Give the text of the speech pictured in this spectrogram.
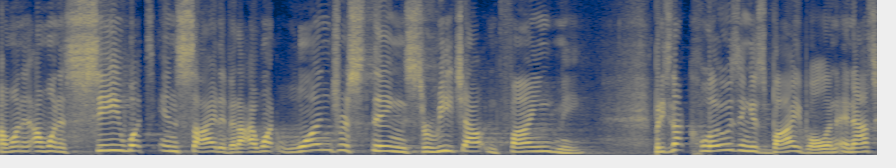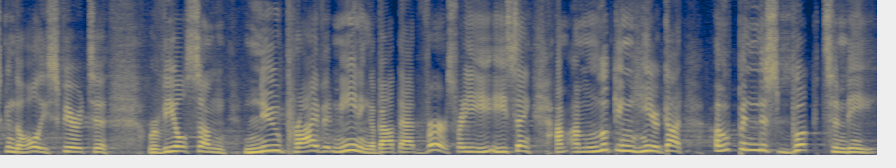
I want to I wanna see what's inside of it. I want wondrous things to reach out and find me. But he's not closing his Bible and, and asking the Holy Spirit to reveal some new private meaning about that verse. Right? He, he's saying, I'm, I'm, looking here. God, open this book to me.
